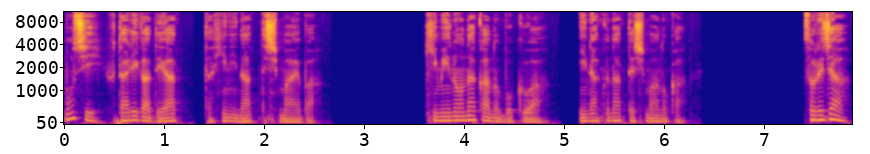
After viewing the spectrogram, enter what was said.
もし二人が出会った日になってしまえば、君の中の僕はいなくなってしまうのか。それじゃあ、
